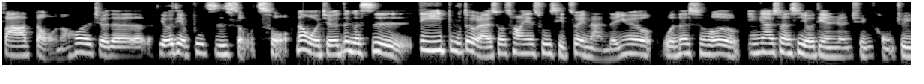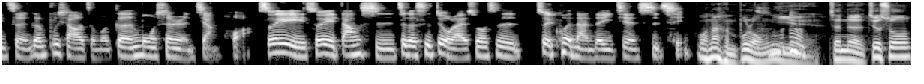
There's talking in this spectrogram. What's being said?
发抖，然后会觉得有点不知所措。那我觉得这个是第一步，对我来说创业初期最难的，因为我那时候应该算是有点人群恐惧症，跟不晓得怎么跟陌生人讲话，所以，所以当时这个是对我来说是最困难的一件事情。哇，那很不容易耶，真的，就说，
